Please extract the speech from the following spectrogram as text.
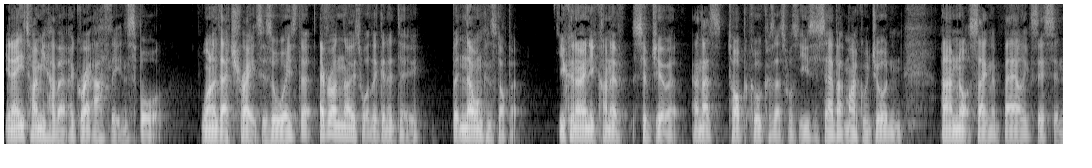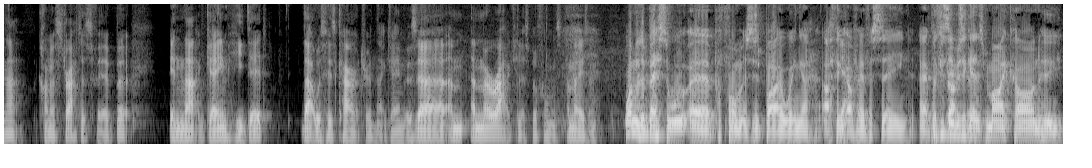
you know, anytime you have a, a great athlete in sport, one of their traits is always that everyone knows what they're going to do, but no one can stop it. You can only kind of subdue it, and that's topical because that's what's used to say about Michael Jordan. And I'm not saying that Bale exists in that kind of stratosphere. But in that game, he did. That was his character in that game. It was a, a, a miraculous performance. Amazing. One of the best uh, performances by a winger I think yeah. I've ever seen, uh, because it was against Maicon, who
